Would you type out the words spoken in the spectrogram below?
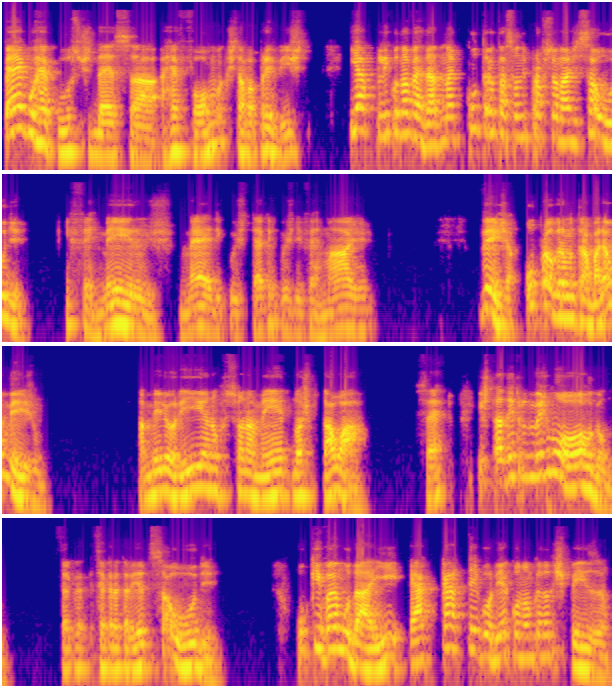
pego recursos dessa reforma que estava prevista e aplico, na verdade, na contratação de profissionais de saúde, enfermeiros, médicos, técnicos de enfermagem. Veja, o programa de trabalho é o mesmo. A melhoria no funcionamento do Hospital A, certo? Está dentro do mesmo órgão, Secretaria de Saúde. O que vai mudar aí é a categoria econômica da despesa.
